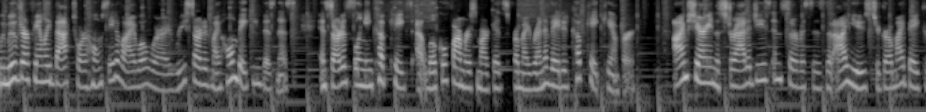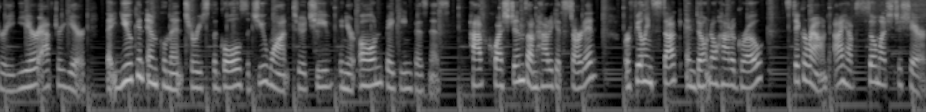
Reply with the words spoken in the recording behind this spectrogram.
We moved our family back to our home state of Iowa, where I restarted my home baking business and started slinging cupcakes at local farmers markets from my renovated cupcake camper. I'm sharing the strategies and services that I use to grow my bakery year after year that you can implement to reach the goals that you want to achieve in your own baking business. Have questions on how to get started or feeling stuck and don't know how to grow? Stick around. I have so much to share.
